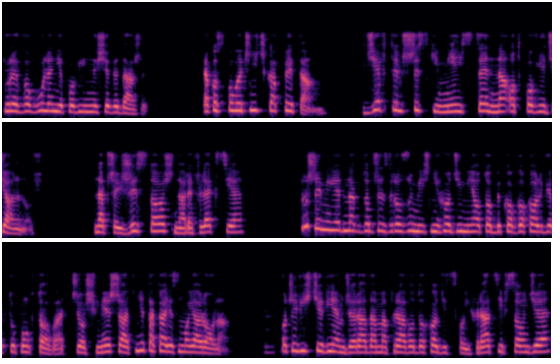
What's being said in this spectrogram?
które w ogóle nie powinny się wydarzyć. Jako społeczniczka pytam, gdzie w tym wszystkim miejsce na odpowiedzialność, na przejrzystość, na refleksję? Proszę mi jednak dobrze zrozumieć, nie chodzi mi o to, by kogokolwiek tu punktować czy ośmieszać, nie taka jest moja rola. Oczywiście wiem, że Rada ma prawo dochodzić swoich racji w sądzie,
